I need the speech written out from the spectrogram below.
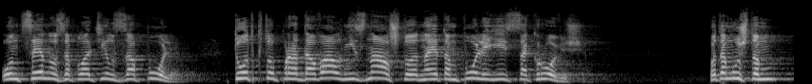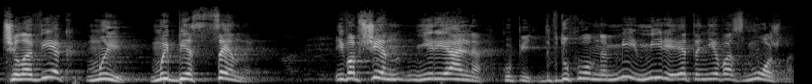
он цену заплатил за поле. Тот, кто продавал, не знал, что на этом поле есть сокровище. Потому что человек, мы, мы бесценны. И вообще нереально купить. В духовном мире это невозможно.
